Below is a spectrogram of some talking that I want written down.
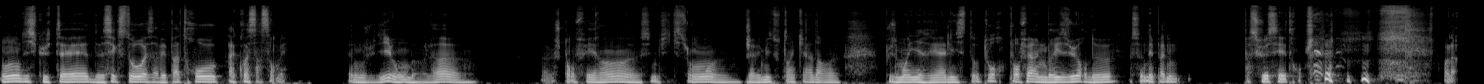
On discutait de sexto, elle savait pas trop à quoi ça ressemblait. Et donc, je lui dis, bon, ben voilà, euh, je t'en fais un, euh, c'est une fiction. Euh. J'avais mis tout un cadre plus ou moins irréaliste autour pour faire une brisure de ce n'est pas nous. Parce que c'est étrange. voilà.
